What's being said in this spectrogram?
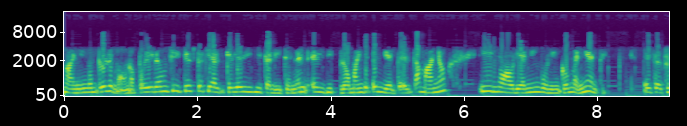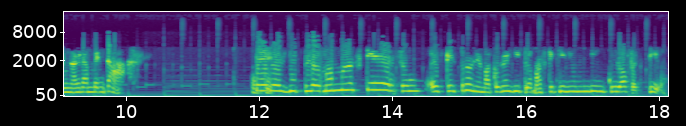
No hay ningún problema. Uno puede ir a un sitio especial que le digitalicen el, el diploma independiente del tamaño y no habría ningún inconveniente. Esa es una gran ventaja. Pero el diploma más que eso, es que el problema con el diploma es que tiene un vínculo afectivo.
